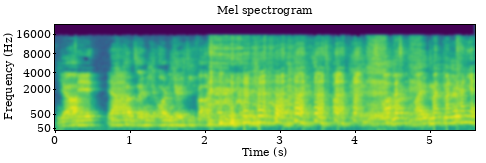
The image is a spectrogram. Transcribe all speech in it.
ja, nee, ja. ich kann es eigentlich auch nicht richtig beantworten. man, man, kann ja,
